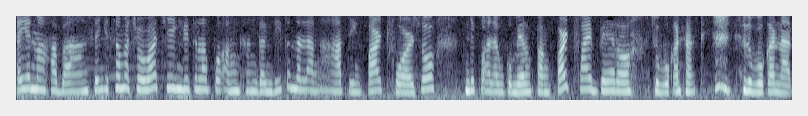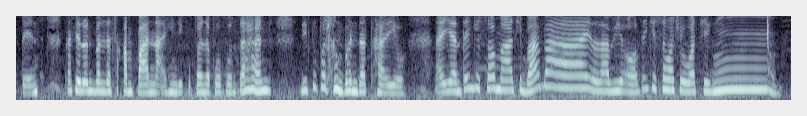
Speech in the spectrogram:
Ayan mga kabangs, thank you so much for watching. Dito lang po ang hanggang dito na lang ang ating part 4. So, hindi ko alam kung meron pang part 5 pero subukan natin. subukan natin. Kasi doon banda sa kampana, hindi ko pa napupuntahan. Dito pa lang banda tayo. Ayan, thank you so much. Bye-bye. Love you all. Thank you so much for watching. Mm.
